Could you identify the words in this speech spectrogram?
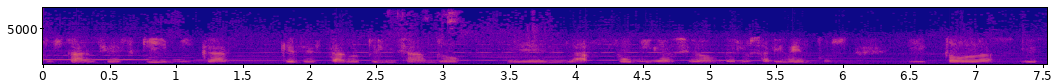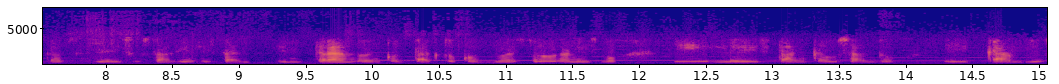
sustancias químicas que se están utilizando en la fumigación de los alimentos. Y todas estas eh, sustancias están entrando en contacto con nuestro organismo y le están causando eh, cambios,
